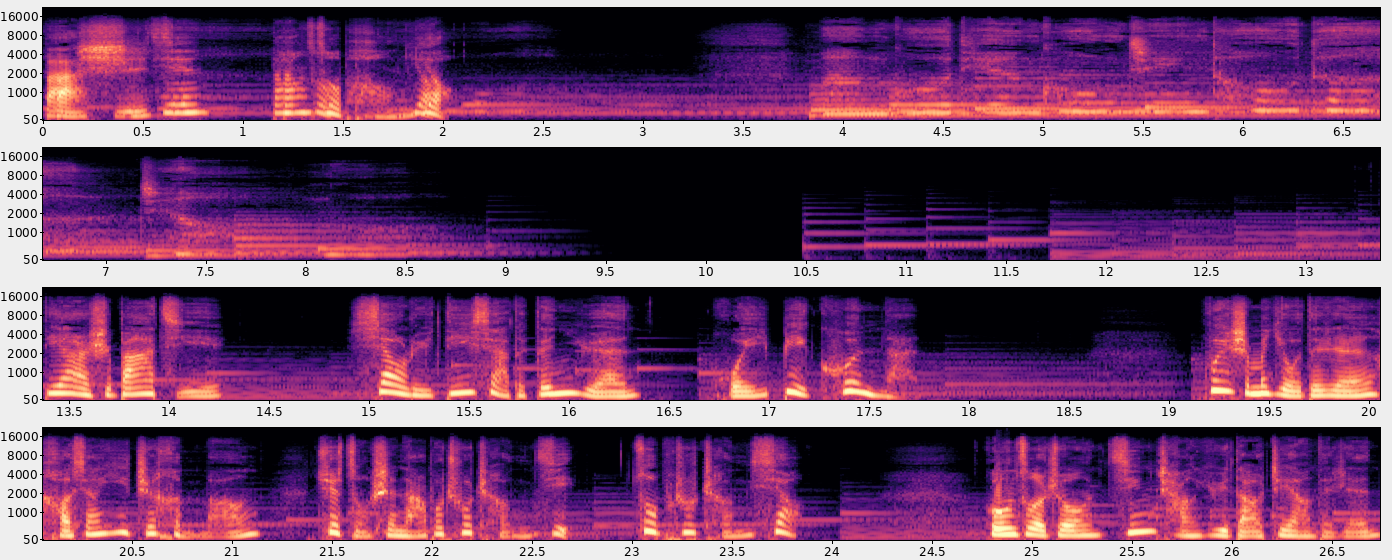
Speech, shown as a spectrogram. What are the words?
把时间当作朋友。漫过天空尽头的角落。第二十八集。效率低下的根源，回避困难。为什么有的人好像一直很忙，却总是拿不出成绩，做不出成效？工作中经常遇到这样的人。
